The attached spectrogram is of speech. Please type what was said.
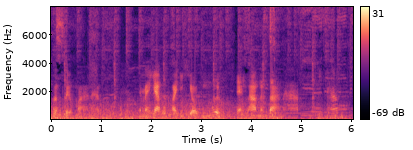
เพิ่มเติมมานะครับเห็นไหมหญ้าพงไพรสีเขียวมืดแอ่งน้ำต่างๆนะครับครับ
